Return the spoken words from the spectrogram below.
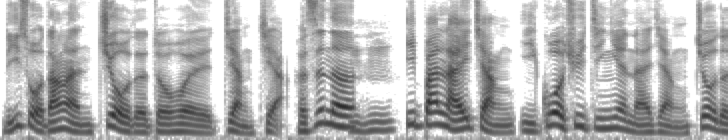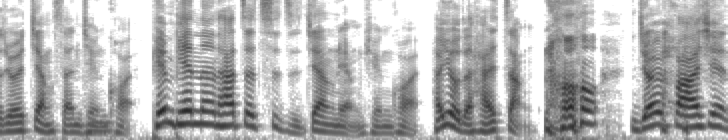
理所当然旧的都会降价。可是呢，嗯，一般来讲，以过去经验来讲，旧的就会降三千嗯块，偏偏呢，它这次只降两千块，还有的还涨。然后你就会发现，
